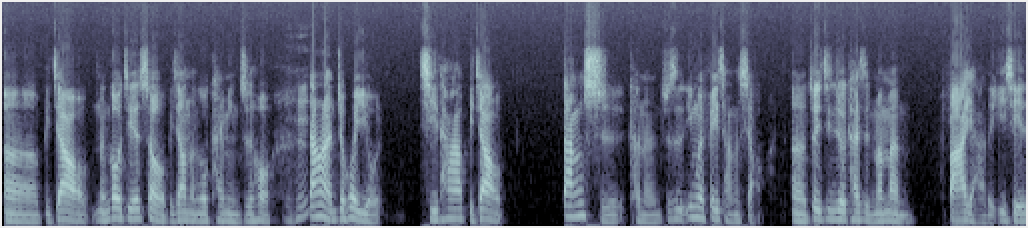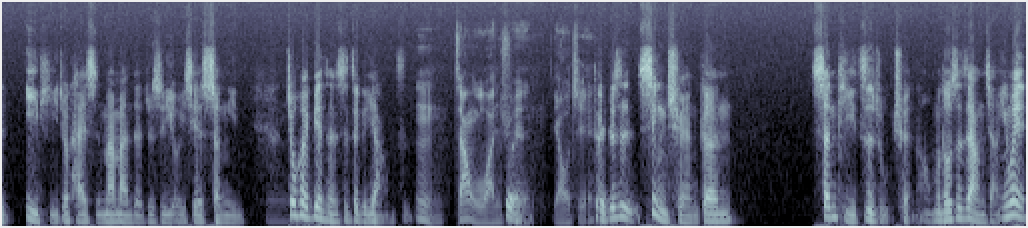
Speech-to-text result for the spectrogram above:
呃比较能够接受，比较能够开明之后，嗯，当然就会有其他比较，当时可能就是因为非常小，呃，最近就开始慢慢发芽的一些议题，就开始慢慢的就是有一些声音，就会变成是这个样子。嗯，这样我完全了解。对，就是性权跟身体自主权啊，我们都是这样讲。因为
